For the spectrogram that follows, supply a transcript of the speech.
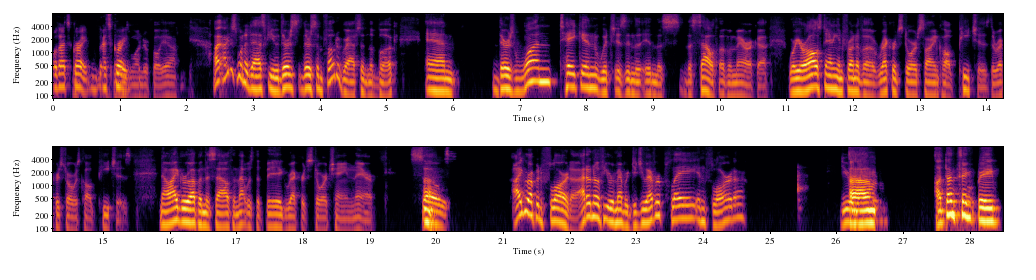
Well, that's great. That's great. That wonderful. Yeah. I, I just wanted to ask you. There's there's some photographs in the book, and there's one taken which is in the in the the south of America where you're all standing in front of a record store sign called Peaches. The record store was called Peaches. Now I grew up in the south and that was the big record store chain there. So oh. I grew up in Florida. I don't know if you remember. Did you ever play in Florida? Do you um, I don't think we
